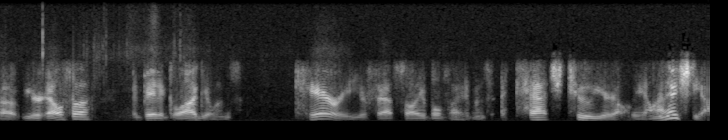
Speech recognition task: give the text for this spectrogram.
uh, your alpha and beta globulins carry your fat soluble vitamins attached to your LDL and HDL.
